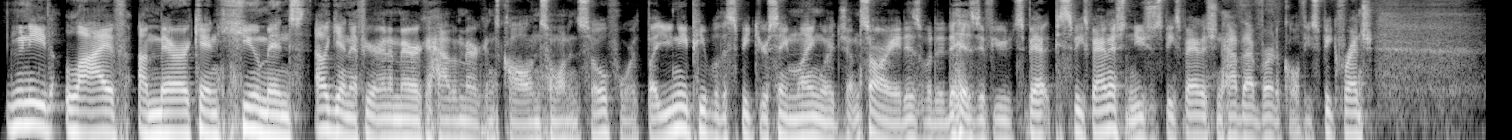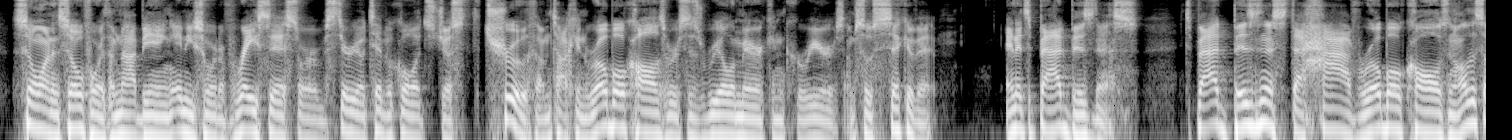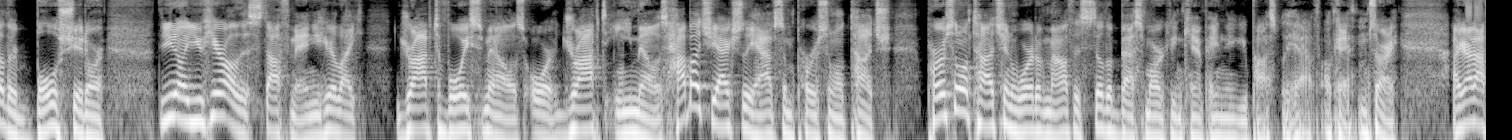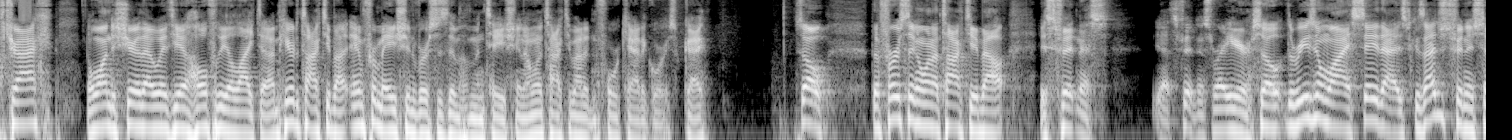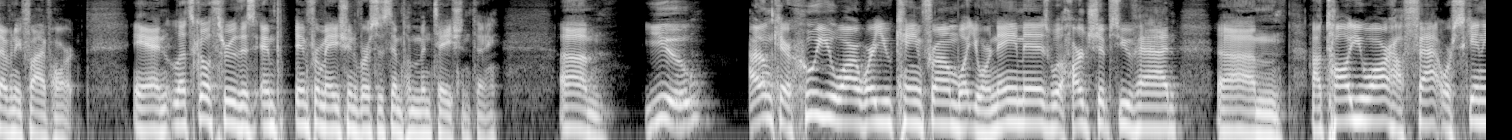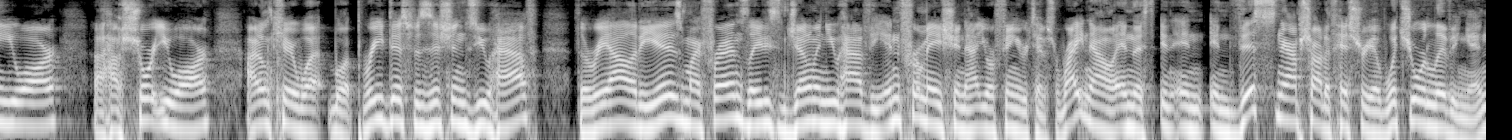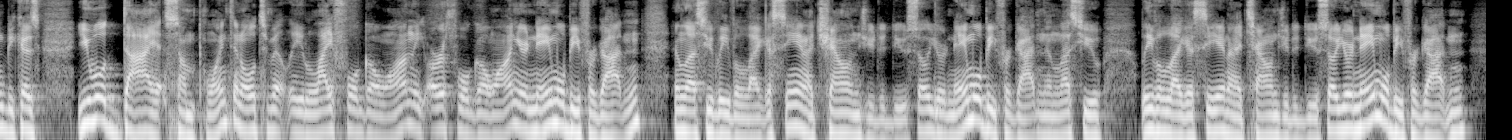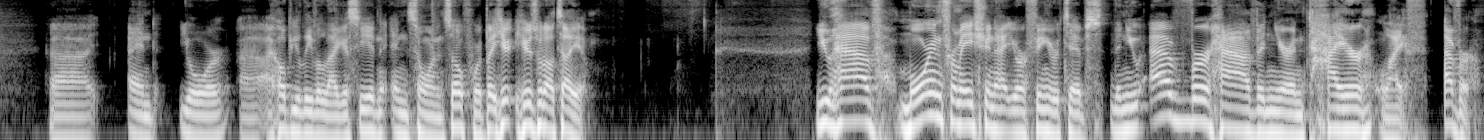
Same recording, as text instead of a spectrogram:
You need live American humans. Again, if you're in America, have Americans call and so on and so forth. But you need people to speak your same language. I'm sorry, it is what it is. If you speak Spanish, then you should speak Spanish and have that vertical. If you speak French, so on and so forth. I'm not being any sort of racist or stereotypical. It's just the truth. I'm talking robocalls versus real American careers. I'm so sick of it. And it's bad business. It's bad business to have robocalls and all this other bullshit or you know, you hear all this stuff, man. You hear like dropped voicemails or dropped emails. How about you actually have some personal touch? Personal touch and word of mouth is still the best marketing campaign that you possibly have. Okay, I'm sorry. I got off track. I wanted to share that with you. Hopefully, you liked it. I'm here to talk to you about information versus implementation. I want to talk to you about it in four categories, okay? So, the first thing I want to talk to you about is fitness. Yeah, it's fitness right here. So, the reason why I say that is because I just finished 75 hard. And let's go through this imp- information versus implementation thing. Um, you, I don't care who you are, where you came from, what your name is, what hardships you've had, um, how tall you are, how fat or skinny you are, uh, how short you are. I don't care what, what predispositions you have. The reality is, my friends, ladies and gentlemen, you have the information at your fingertips right now in this in, in, in this snapshot of history of which you're living in, because you will die at some point and ultimately life will go on, the earth will go on, your name will be forgotten unless you leave a legacy, and I challenge you to do so. Your name will be forgotten unless you leave a legacy, and I challenge you to do so. Your name will be forgotten. Uh, and your uh, I hope you leave a legacy and, and so on and so forth. But here, here's what I'll tell you. You have more information at your fingertips than you ever have in your entire life, ever.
